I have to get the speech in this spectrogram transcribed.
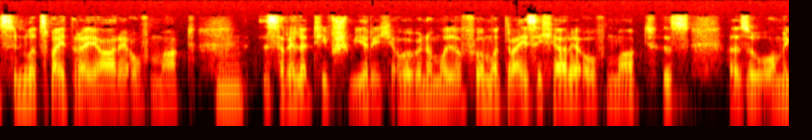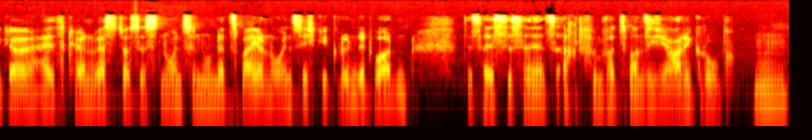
sind nur zwei, drei Jahre auf dem Markt. Mhm. Ist relativ schwierig. Aber wenn einmal eine Firma 30 Jahre auf dem Markt ist, also Omega Healthcare Investors ist 1992 gegründet worden. Das heißt, es sind jetzt 8, 25 Jahre grob. Mhm.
